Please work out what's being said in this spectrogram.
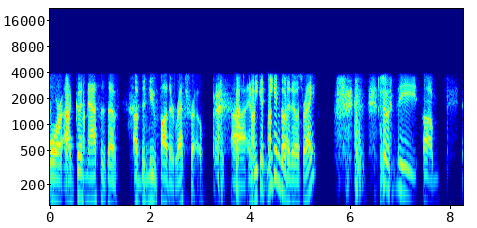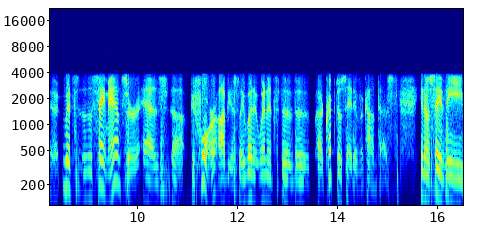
or uh, good masses of of the new Father Retro, uh, and we could we can go to those, right? So the um, uh, it's the same answer as uh, before, obviously. When it when it's the the uh, crypto sedevacantist, you know, say the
